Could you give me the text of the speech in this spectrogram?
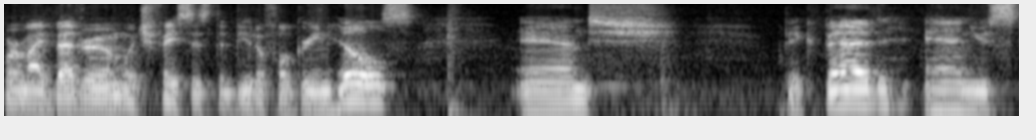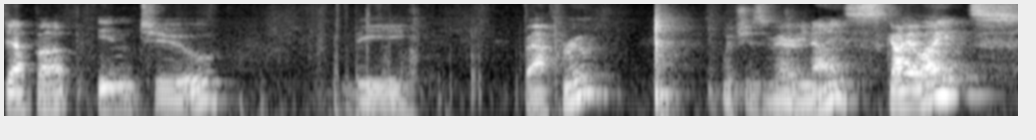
or my bedroom, which faces the beautiful green hills. And big bed. And you step up into the bathroom, which is very nice. Skylights.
